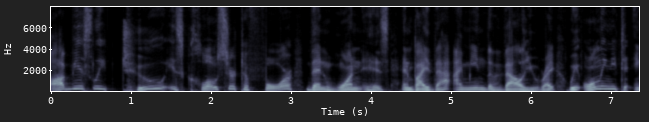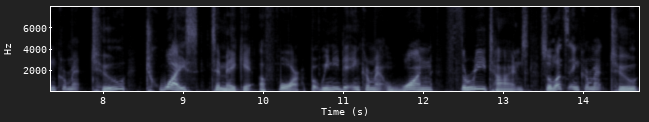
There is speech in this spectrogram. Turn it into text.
Obviously, 2 is closer to 4 than 1 is, and by that I mean the value, right? We only need to increment 2 twice to make it a 4, but we need to increment 1 three times. So let's increment 2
